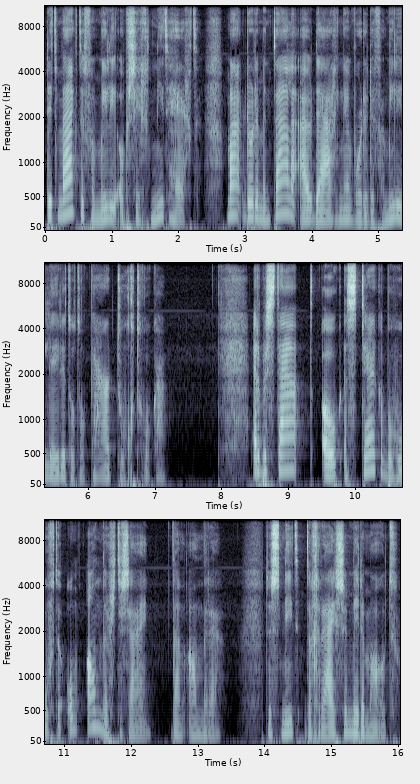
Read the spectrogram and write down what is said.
Dit maakt de familie op zich niet hecht, maar door de mentale uitdagingen worden de familieleden tot elkaar toegetrokken. Er bestaat ook een sterke behoefte om anders te zijn dan anderen, dus niet de grijze middenmoot.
